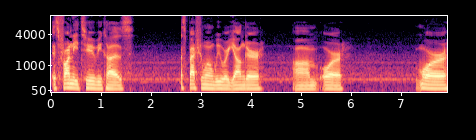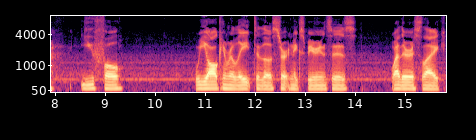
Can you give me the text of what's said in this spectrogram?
it's funny too because especially when we were younger um, or more youthful we all can relate to those certain experiences whether it's like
